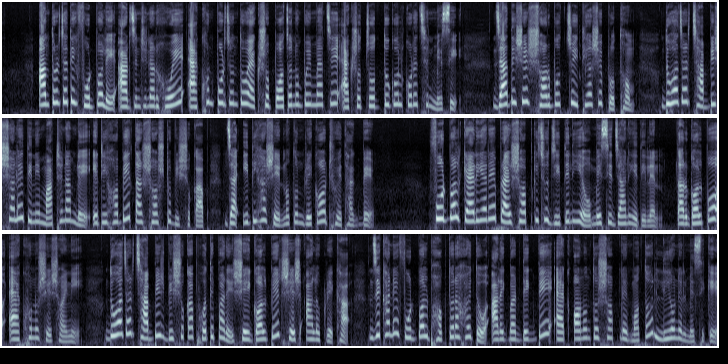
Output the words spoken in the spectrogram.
আন্তর্জাতিক ফুটবলে আর্জেন্টিনার হয়ে এখন পর্যন্ত একশো পঁচানব্বই ম্যাচে একশো চোদ্দ গোল করেছেন মেসি, যা দেশের সর্বোচ্চ ইতিহাসে প্রথম। দু হাজার ছাব্বিশ সালে তিনি মাঠে নামলে এটি হবে তার ষষ্ঠ বিশ্বকাপ, যা ইতিহাসে নতুন রেকর্ড হয়ে থাকবে। ফুটবল ক্যারিয়ারে প্রায় সবকিছু জিতে নিয়েও মেসি জানিয়ে দিলেন, তার গল্প এখনও শেষ হয়নি। দু বিশ্বকাপ হতে পারে সেই গল্পের শেষ আলোকরেখা, যেখানে ফুটবল ভক্তরা হয়তো আরেকবার দেখবে এক অনন্ত স্বপ্নের মতো লিওনেল মেসিকে।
